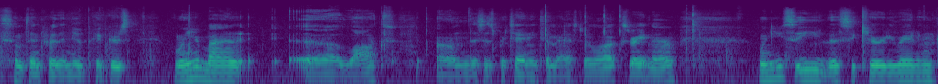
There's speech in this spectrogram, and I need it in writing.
something for the new pickers. When you're buying uh, locks, um, this is pertaining to master locks right now. When you see the security rating,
